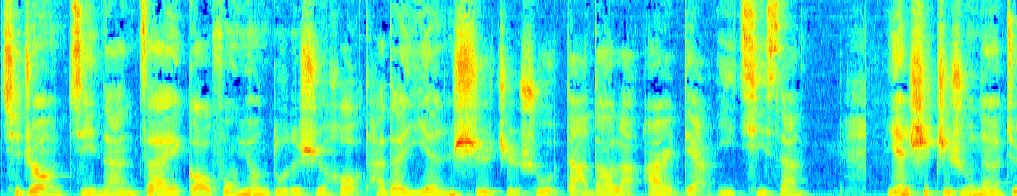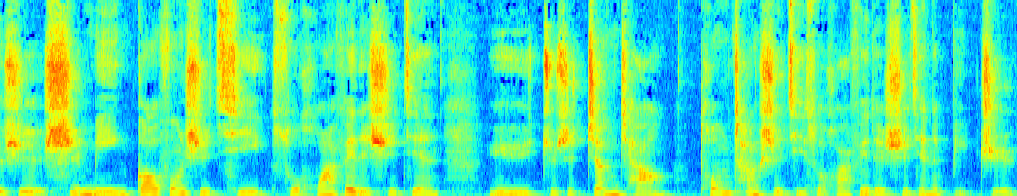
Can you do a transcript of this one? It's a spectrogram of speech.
其中，济南在高峰拥堵的时候，它的延时指数达到了二点一七三。延时指数呢，就是市民高峰时期所花费的时间与就是正常通畅时期所花费的时间的比值。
